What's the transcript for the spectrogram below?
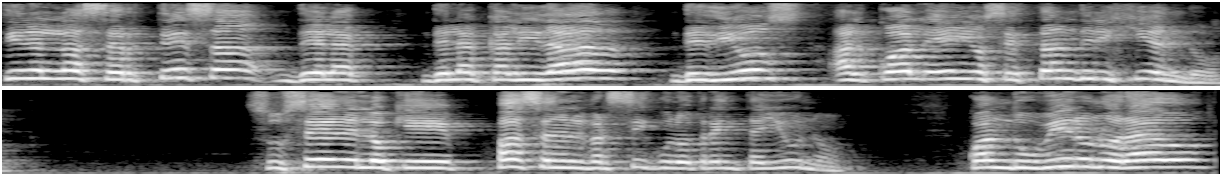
tienen la certeza de la de la calidad de Dios al cual ellos se están dirigiendo. Sucede lo que pasa en el versículo 31. Cuando hubieron orado,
